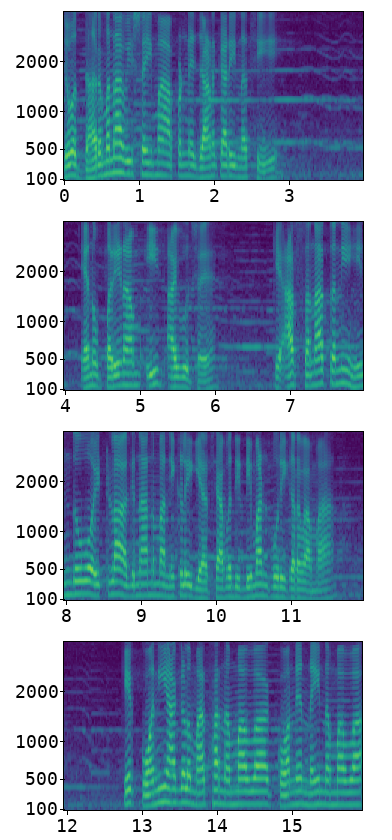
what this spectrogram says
જો ધર્મના વિષયમાં આપણને જાણકારી નથી, એનું પરિણામ એ જ આવ્યું છે કે આ સનાતની હિન્દુઓ એટલા અજ્ઞાનમાં નીકળી ગયા છે આ બધી ડિમાન્ડ પૂરી કરવામાં કે કોની આગળ માથા નમાવવા, કોને નહીં નમાવવા,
